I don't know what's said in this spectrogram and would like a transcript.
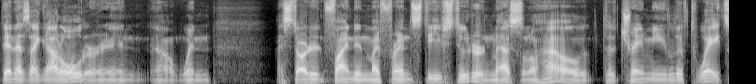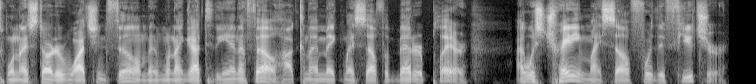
Then, as I got older and uh, when I started finding my friend Steve Studer in Massillon, Ohio to train me lift weights, when I started watching film and when I got to the NFL, how can I make myself a better player? I was training myself for the future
